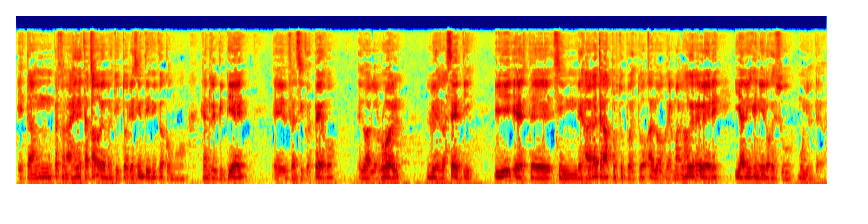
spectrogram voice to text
están personajes destacados de nuestra historia científica como Henry Pitié, eh, Francisco Espejo, Eduardo Ruel, Luis Racetti y este, sin dejar atrás, por supuesto, a los hermanos Aguirre y al ingeniero Jesús Muñoz Tebas.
